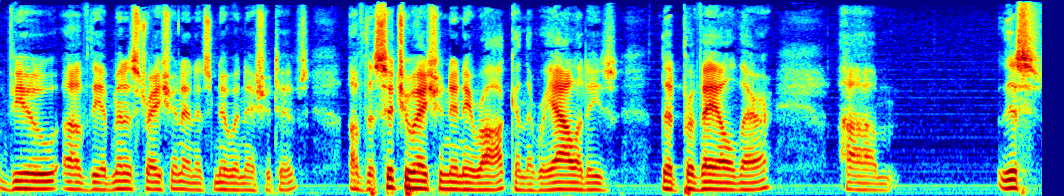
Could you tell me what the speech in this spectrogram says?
view of the administration and its new initiatives, of the situation in Iraq and the realities that prevail there. Um, this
